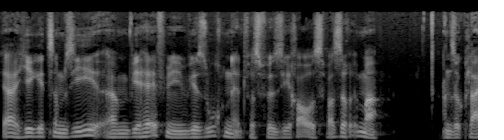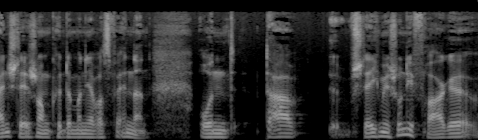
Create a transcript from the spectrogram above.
ja, hier geht's um Sie, ähm, wir helfen Ihnen, wir suchen etwas für Sie raus, was auch immer. An so kleinen Stellschrauben könnte man ja was verändern. Und da äh, stelle ich mir schon die Frage,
